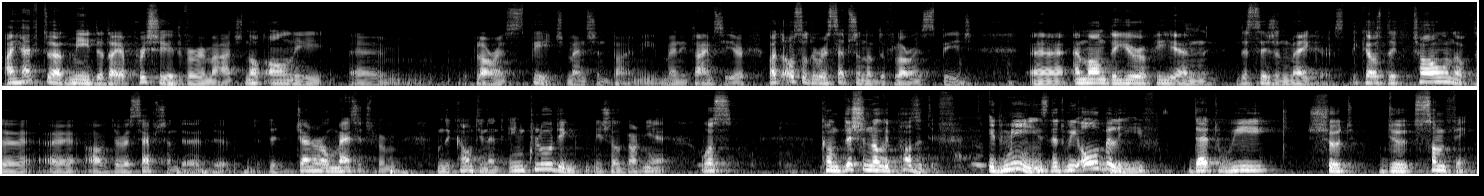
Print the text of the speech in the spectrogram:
I have to admit that I appreciate very much not only um, Florence speech mentioned by me many times here, but also the reception of the Florence speech uh, among the European decision makers, because the tone of the uh, of the reception, the, the, the general message from from the continent, including Michel Barnier, was conditionally positive. It means that we all believe that we should do something,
